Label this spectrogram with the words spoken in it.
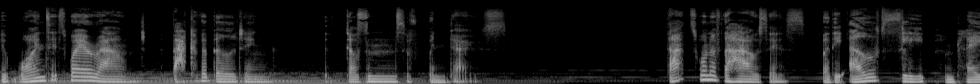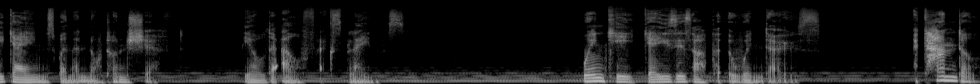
It winds its way around the back of a building with dozens of windows. That's one of the houses where the elves sleep and play games when they're not on shift, the older elf explains. Winky gazes up at the windows. A candle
